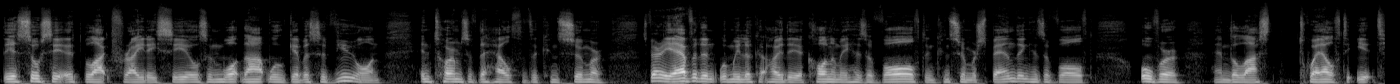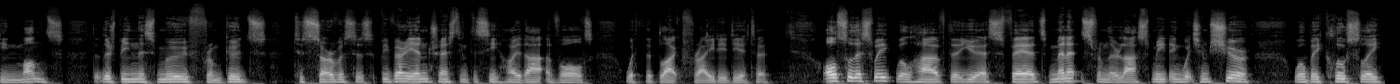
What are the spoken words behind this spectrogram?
the associated Black Friday sales and what that will give us a view on in terms of the health of the consumer. It's very evident when we look at how the economy has evolved and consumer spending has evolved over um, the last 12 to 18 months that there's been this move from goods to services. It'd be very interesting to see how that evolves with the Black Friday data. Also, this week we'll have the US Fed's minutes from their last meeting, which I'm sure will be closely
